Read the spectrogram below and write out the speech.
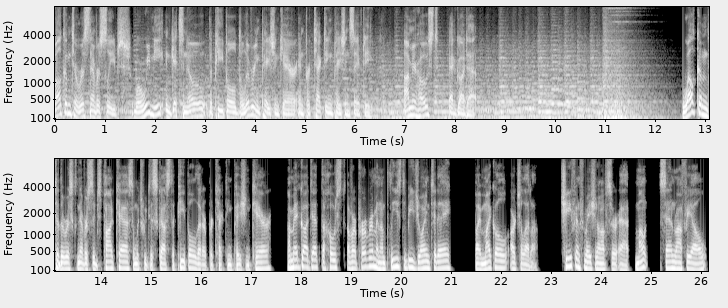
Welcome to Risk Never Sleeps, where we meet and get to know the people delivering patient care and protecting patient safety. I'm your host, Ed Gaudet. Welcome to the Risk Never Sleeps podcast, in which we discuss the people that are protecting patient care. I'm Ed Gaudet, the host of our program, and I'm pleased to be joined today by Michael Archuleta, Chief Information Officer at Mount San Rafael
